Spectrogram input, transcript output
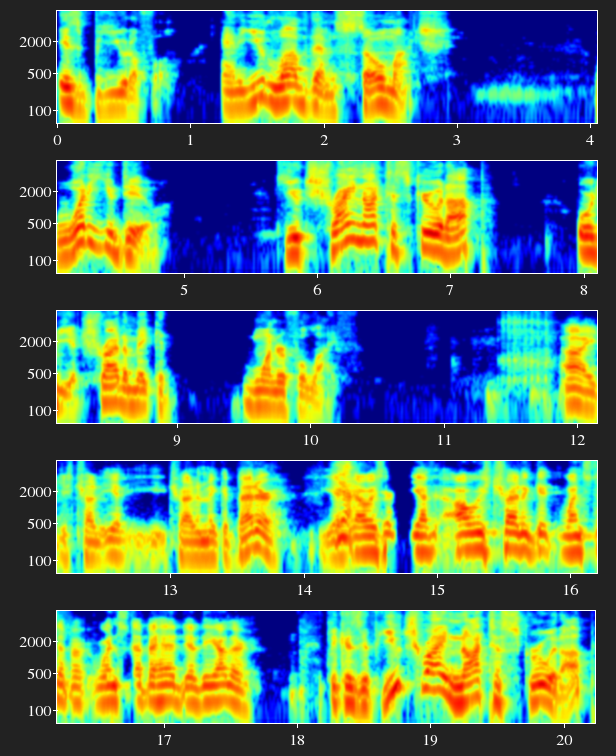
is beautiful and you love them so much, what do you do? Do you try not to screw it up or do you try to make it wonderful life? Oh, you just try to you, you try to make it better. You Yeah. always you have to always try to get one step one step ahead of the other. Because if you try not to screw it up,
